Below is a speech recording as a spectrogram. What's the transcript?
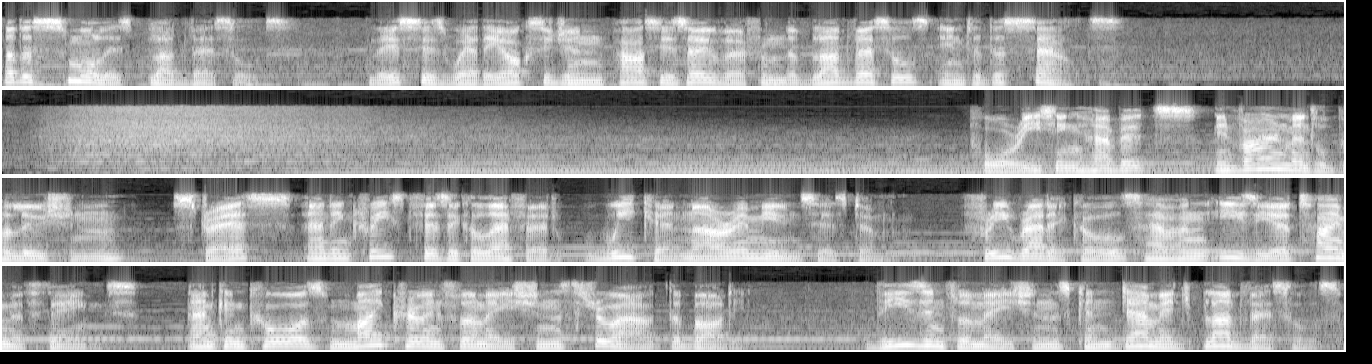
are the smallest blood vessels. This is where the oxygen passes over from the blood vessels into the cells. Poor eating habits, environmental pollution, stress and increased physical effort weaken our immune system. Free radicals have an easier time of things and can cause microinflammations throughout the body. These inflammations can damage blood vessels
